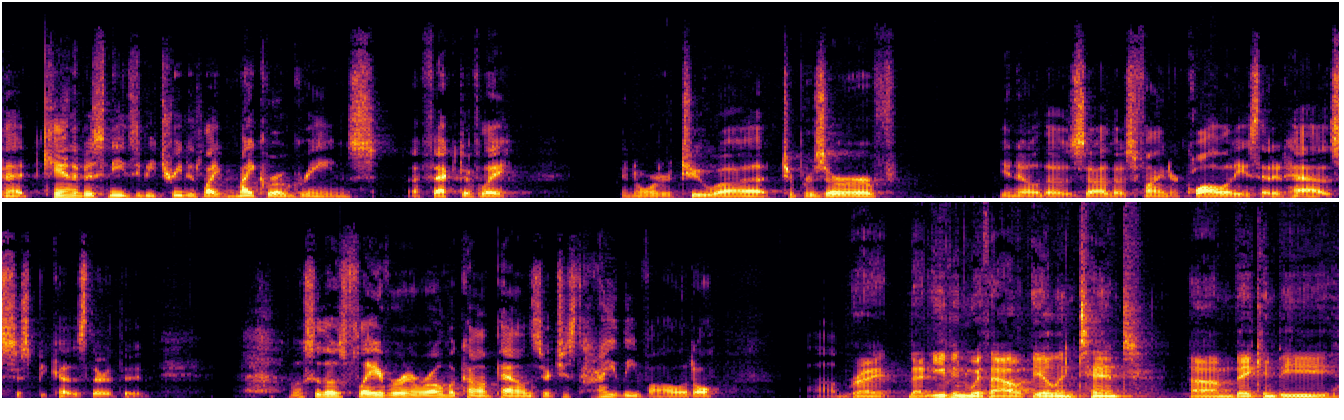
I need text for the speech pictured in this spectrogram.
that cannabis needs to be treated like microgreens effectively in order to uh, to preserve, you know, those uh, those finer qualities that it has. Just because they're the most of those flavor and aroma compounds are just highly volatile. Um, right. That even without ill intent, um, they can be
